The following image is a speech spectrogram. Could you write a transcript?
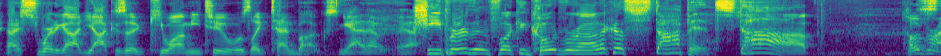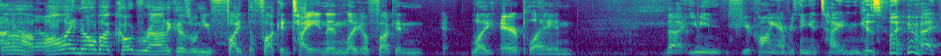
and I swear to God, Yakuza Kiwami Two was like ten bucks. Yeah, that. was- Yeah. Cheaper than fucking Code Veronica? Stop it! Stop! Code Veronica. Stop! though, All I know about Code Veronica is when you fight the fucking Titan in like a fucking like airplane. the, you mean if you're calling everything a Titan? Because uh,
